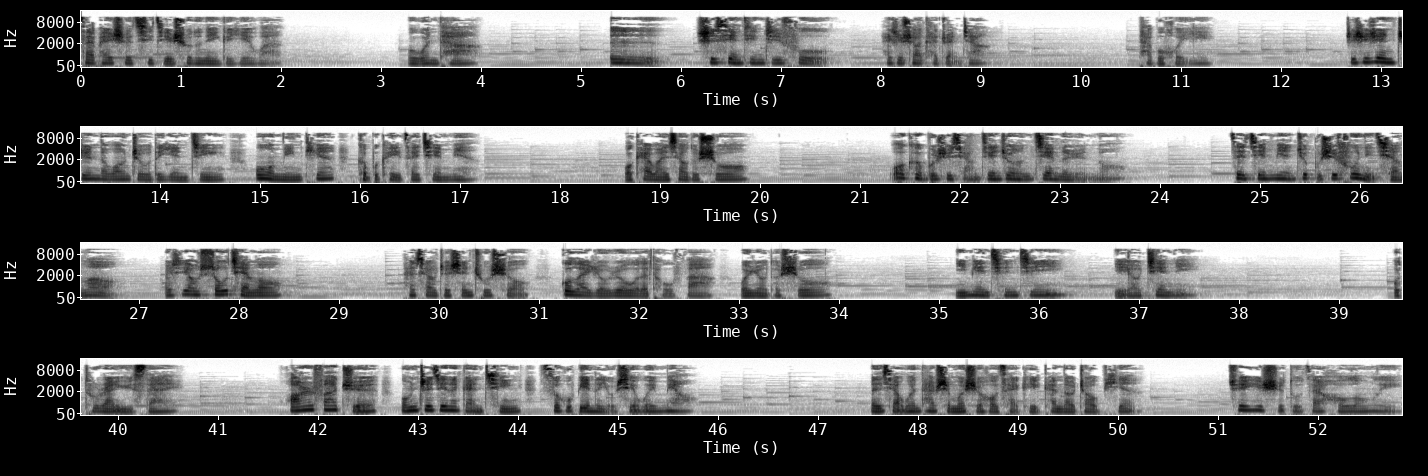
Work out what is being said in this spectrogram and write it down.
在拍摄期结束的那个夜晚。我问他：“嗯，是现金支付，还是刷卡转账？”他不回应，只是认真的望着我的眼睛，问我明天可不可以再见面。我开玩笑的说：“我可不是想见就能见的人哦，再见面就不是付你钱了，而是要收钱喽。”他笑着伸出手过来揉揉我的头发。温柔的说：“一面千金，也要见你。”我突然语塞，华儿发觉我们之间的感情似乎变得有些微妙。本想问他什么时候才可以看到照片，却一时堵在喉咙里，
